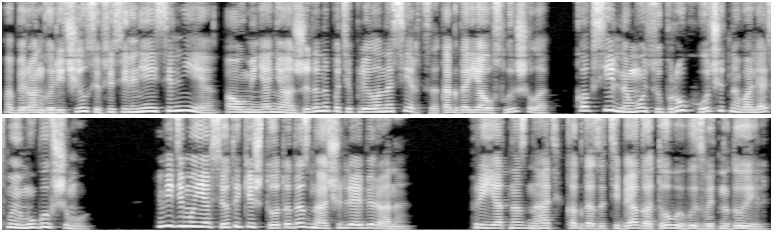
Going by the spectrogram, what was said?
Аберан горячился все сильнее и сильнее, а у меня неожиданно потеплело на сердце, когда я услышала, как сильно мой супруг хочет навалять моему бывшему. Видимо, я все-таки что-то дозначу для Абирана. Приятно знать, когда за тебя готовы вызвать на дуэль.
